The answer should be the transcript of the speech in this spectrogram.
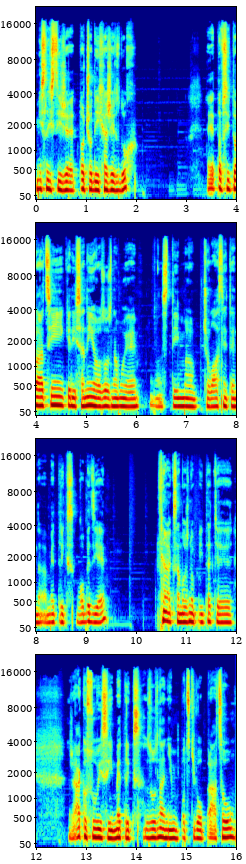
Myslíš si, že to, čo dýchaš, je vzduch? Je to v situácii, kedy sa Neo zoznamuje s tým, čo vlastne ten Matrix vôbec je. Ak sa možno pýtate, že ako súvisí Matrix s uznaním poctivou prácou,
